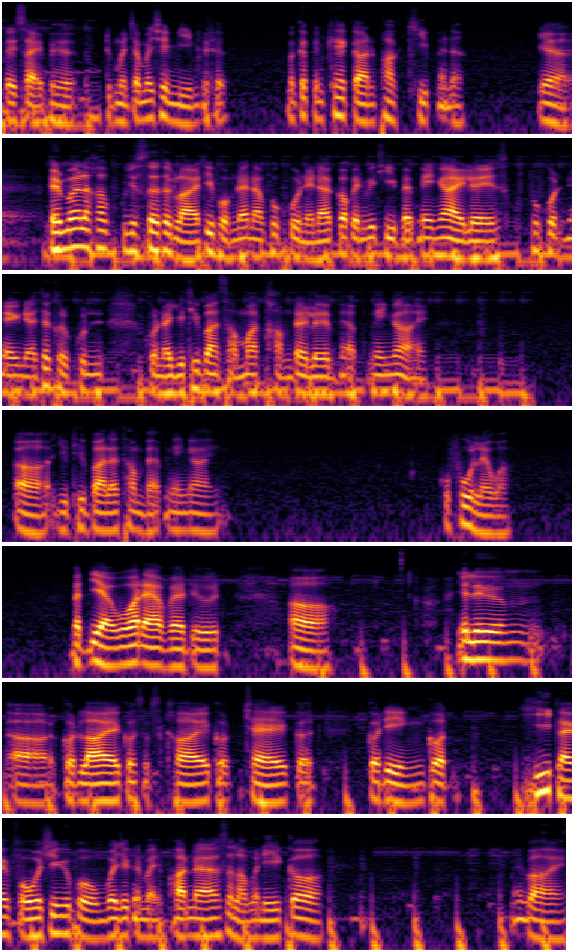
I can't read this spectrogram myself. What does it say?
ไปใส่ไปเถอะถึงมันจะไม่ใช่มีมก็เถอะ มันก็เป็นแค่การพากคลิปอะนะ yeah. เห็นไหมล่ะครับยูเซอร์ทั้งหลายที่ผมแนะนำพวกคุณเนี่ยนะก็เป็นวิธีแบบง่ายๆเลย พวกคุณเองเนี่ยถ้าเกิดคุณคนไหนอยู่ที่บ้านสามารถทำได้เลยแบบง่ายๆเอ่ออยู่ที่บ้านแล้วทำแบบง่ายๆ กูพูดอะไรวะ but yeah whatever dude เอออย่าลืมเอ่อกดไลค์กด subscribe กดแชร์กดกดดิ่งกดฮีท thank for watching กับผมไว้เจอกันใหม่พาร์ทหนะสำหรับวันนี้ก็บ๊ายบาย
